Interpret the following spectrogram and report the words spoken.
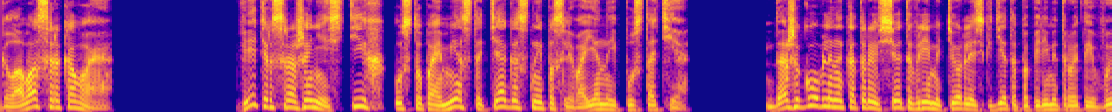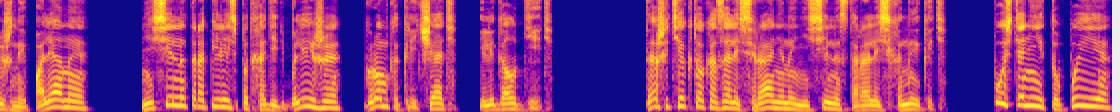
Глава сороковая. Ветер сражения стих, уступая место тягостной послевоенной пустоте. Даже гоблины, которые все это время терлись где-то по периметру этой выжженной поляны, не сильно торопились подходить ближе, громко кричать или галдеть. Даже те, кто оказались ранены, не сильно старались хныкать. Пусть они и тупые,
